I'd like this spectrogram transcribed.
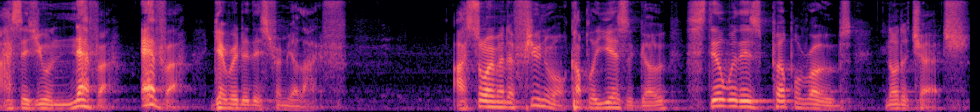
I said, You'll never, ever get rid of this from your life. I saw him at a funeral a couple of years ago, still with his purple robes, not a church.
